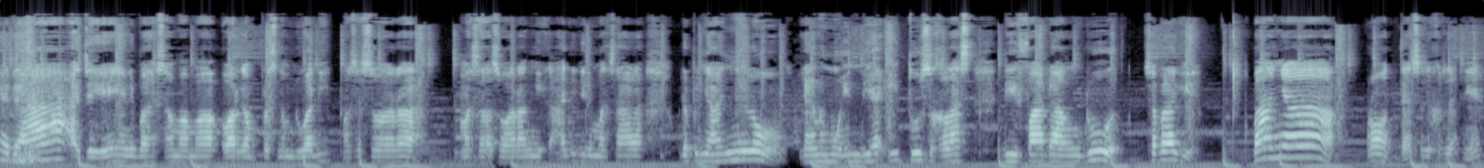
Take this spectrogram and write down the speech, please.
Ya dah aja ya yang dibahas sama ma- warga plus 62 nih. Masa suara Masalah suara ngik aja jadi masalah. Udah penyanyi loh Yang nemuin dia itu sekelas Diva Dangdut. Siapa lagi? Banyak. Protes aja kerjanya.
